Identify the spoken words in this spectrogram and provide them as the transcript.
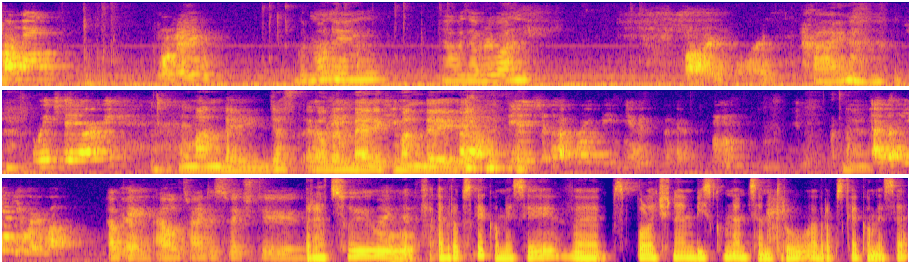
Morning. Morning. Good morning. How is everyone? Fine, fine. Fine. Which day are we? Monday. Just another manic Monday. Oh, you should have wrote these news. Yeah. I don't hear you very well. Okay, I'll try to switch to... Pracuju v Evropské komisi v společném výzkumném centru Evropské komise,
